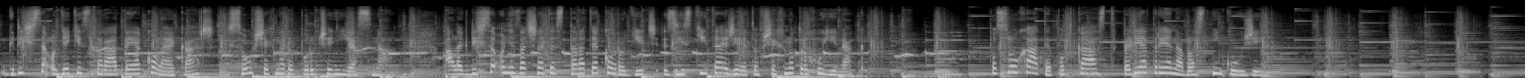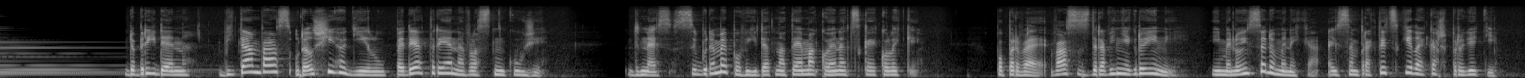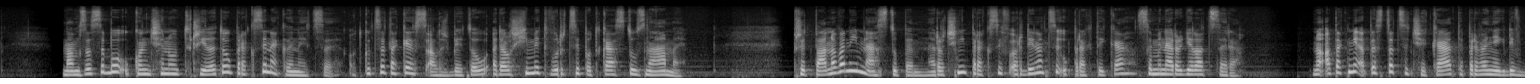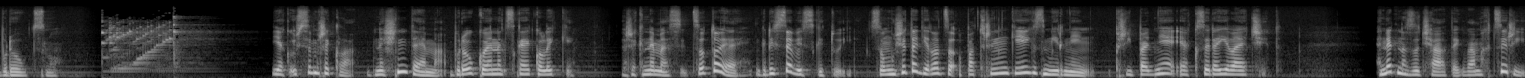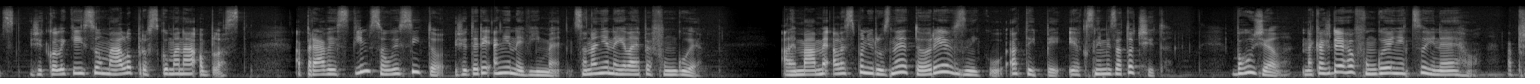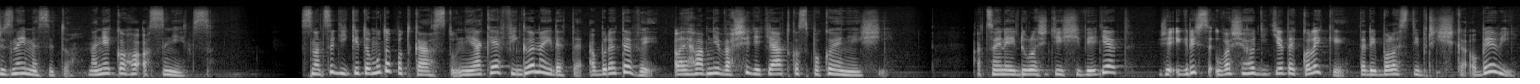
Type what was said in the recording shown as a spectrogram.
Když se o děti staráte jako lékař, jsou všechna doporučení jasná. Ale když se o ně začnete starat jako rodič, zjistíte, že je to všechno trochu jinak. Posloucháte podcast Pediatrie na vlastní kůži. Dobrý den, vítám vás u dalšího dílu Pediatrie na vlastní kůži. Dnes si budeme povídat na téma kojenecké koliky. Poprvé vás zdraví někdo jiný. Jmenuji se Dominika a jsem praktický lékař pro děti. Mám za sebou ukončenou tříletou praxi na klinice, odkud se také s Alžbětou a dalšími tvůrci podcastu známe. Před plánovaným nástupem na roční praxi v ordinaci u praktika se mi narodila dcera. No a tak mě atestace čeká teprve někdy v budoucnu. Jak už jsem řekla, dnešní téma budou kojenecké koliky. Řekneme si, co to je, kdy se vyskytují, co můžete dělat za opatření k jejich zmírnění, případně jak se dají léčit. Hned na začátek vám chci říct, že koliky jsou málo proskoumaná oblast a právě s tím souvisí to, že tedy ani nevíme, co na ně nejlépe funguje. Ale máme alespoň různé teorie vzniku a typy, jak s nimi zatočit. Bohužel, na každého funguje něco jiného a přiznejme si to, na někoho asi nic. Snad se díky tomuto podcastu nějaké fígle najdete a budete vy, ale hlavně vaše děťátko spokojenější. A co je nejdůležitější vědět, že i když se u vašeho dítěte koliky, tedy bolesti bříška, objeví,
